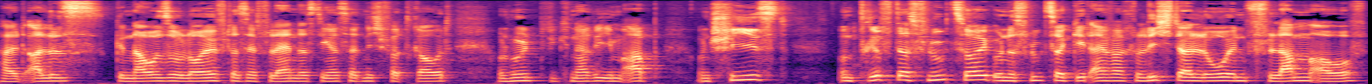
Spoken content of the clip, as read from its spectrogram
halt alles genauso läuft, dass er Flanders die ganze Zeit nicht vertraut und holt die Knarre ihm ab und schießt und trifft das Flugzeug und das Flugzeug geht einfach lichterloh in Flammen auf.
